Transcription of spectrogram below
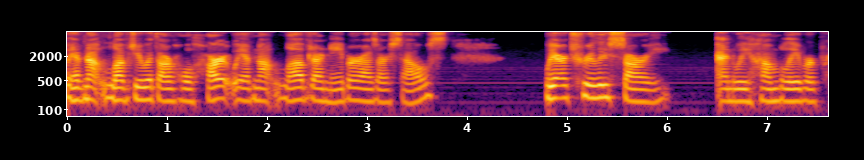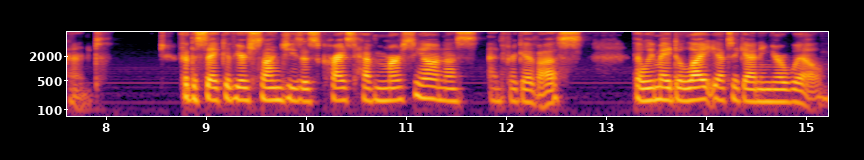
We have not loved you with our whole heart. We have not loved our neighbor as ourselves. We are truly sorry and we humbly repent. For the sake of your Son, Jesus Christ, have mercy on us and forgive us, that we may delight yet again in your will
